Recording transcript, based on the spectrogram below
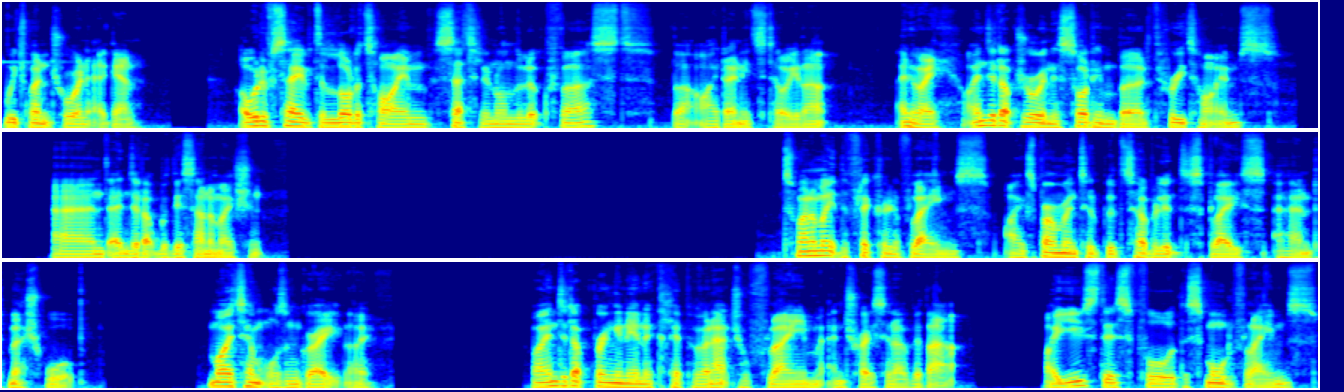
which meant drawing it again. I would have saved a lot of time settling on the look first, but I don't need to tell you that. Anyway, I ended up drawing the sodding bird three times, and ended up with this animation. To animate the flickering flames, I experimented with turbulent displace and mesh warp. My attempt wasn't great though. I ended up bringing in a clip of an actual flame and tracing over that. I used this for the smaller flames,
